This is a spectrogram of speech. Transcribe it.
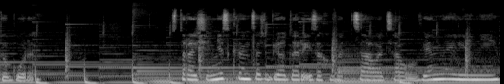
do góry. Staraj się nie skręcać bioder i zachować całe ciało w jednej linii.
